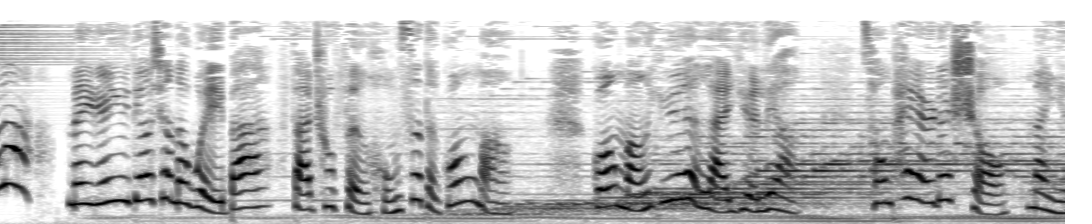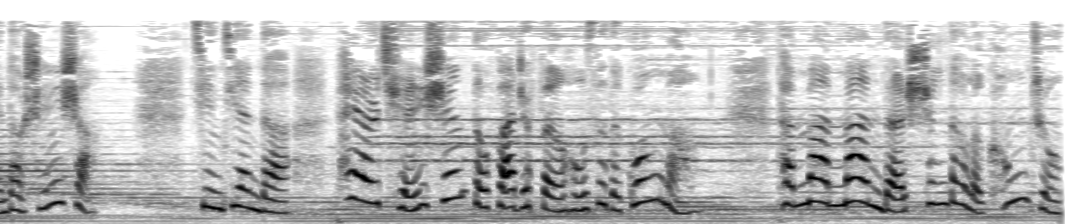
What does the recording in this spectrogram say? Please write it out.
了？美人鱼雕像的尾巴发出粉红色的光芒，光芒越来越亮，从佩儿的手蔓延到身上，渐渐的，佩儿全身都发着粉红色的光芒，它慢慢的升到了空中。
